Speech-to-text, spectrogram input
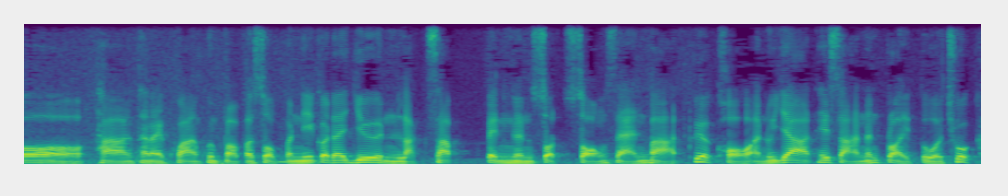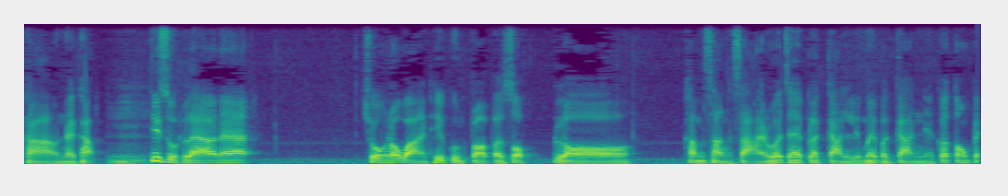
ก็ทางทนายความคุณปลอดประสบวันนี้ก็ได้ยื่นหลักทรัพย์เป็นเงินสด 2 0 0แสนบาท เพื่อขออนุญาตให้ศาลนั้นปล่อยตัวชั่วคราวนะครับอืมที่สุดแล้วนะฮะช่วงระหว่างที่คุณปลอดประสบรอคำสั่งศาลว่าจะให้ประกันหรือไม่ประกันเนี่ยก็ต้องไป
